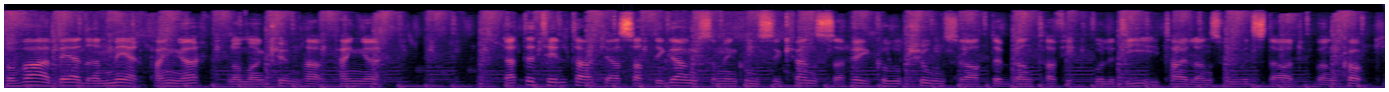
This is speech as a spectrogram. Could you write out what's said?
For hva er bedre enn mer penger når man kun har penger? Dette tiltaket er satt i gang som en konsekvens av høy korrupsjonsrate blant trafikkpoliti i Thailands hovedstad Bangkok.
